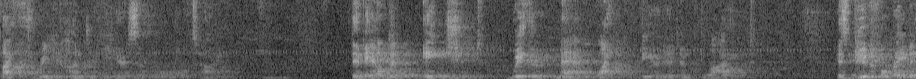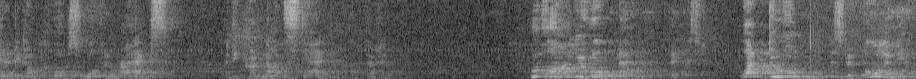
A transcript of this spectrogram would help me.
by 300 years of mortal time. They beheld an ancient, withered man, white-bearded and blind. His beautiful raiment had become coarse woven rags, and he could not stand without their help. Who are you, old man? They asked. What doom has befallen you?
